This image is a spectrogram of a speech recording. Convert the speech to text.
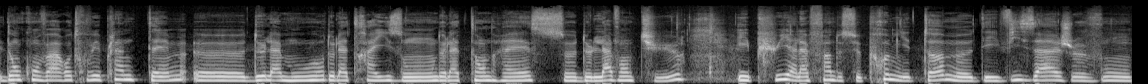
donc on va retrouver plein de thèmes euh, de l'amour, de la trahison, de la tendresse, de l'aventure. Et puis à la fin de ce premier tome, des visages vont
